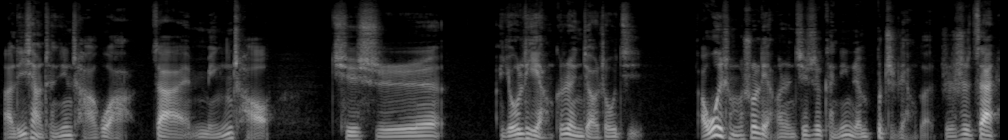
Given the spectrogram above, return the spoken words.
啊，李想曾经查过啊，在明朝，其实有两个人叫周吉。啊，为什么说两个人？其实肯定人不止两个，只是在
